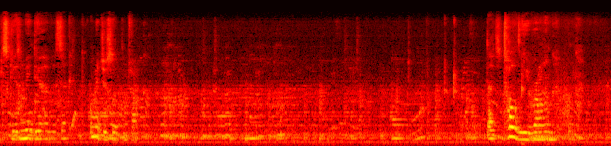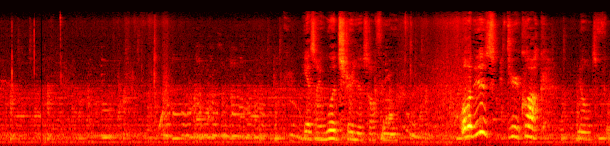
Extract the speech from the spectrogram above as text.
Excuse me, do you have a second? Let me just let them talk. That's totally wrong. Yes, I would strain this off for you. Well, it is 3 o'clock. No, it's 4.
